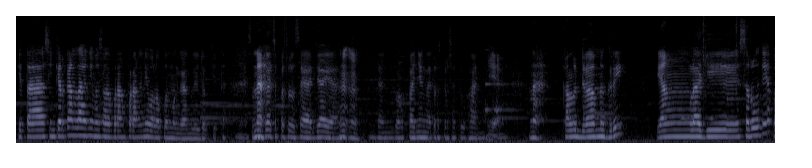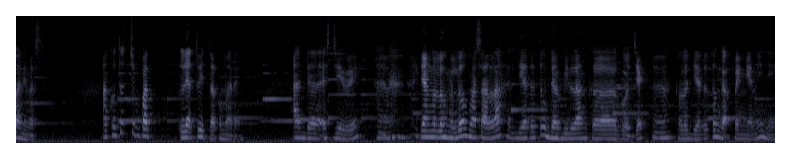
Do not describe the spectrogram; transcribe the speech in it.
kita singkirkan lah nih masalah perang-perang ini walaupun mengganggu hidup kita. ya, semoga cepat selesai aja ya Mm-mm. dan korbannya nggak terus bersentuhan. Iya. Nah, kalau di dalam negeri yang lagi seru ini apa nih, Mas? Aku tuh sempat lihat Twitter kemarin. Ada SJW Ya, yang ngeluh-ngeluh masalah dia tuh tuh udah bilang ke Gojek ya. kalau dia tuh tuh nggak pengen ini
